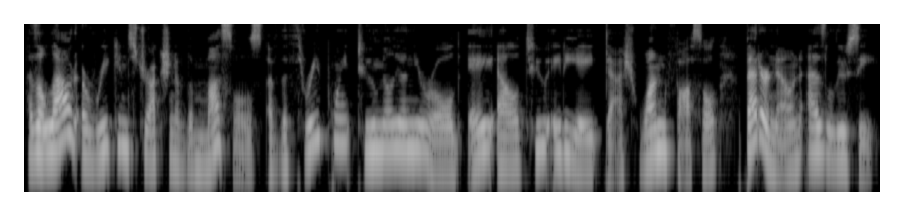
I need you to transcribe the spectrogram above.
has allowed a reconstruction of the muscles of the 3.2 million year old AL288 1 fossil, better known as Lucy,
